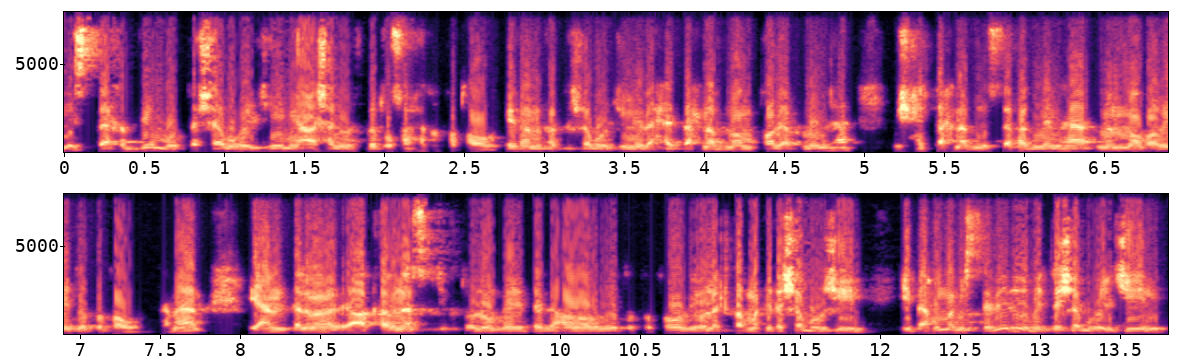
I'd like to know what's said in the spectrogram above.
بيستخدموا التشابه الجيني عشان يثبتوا صحة التطور اذا فالتشابه الجيني ده حتة إحنا بننطلق منها مش حتة إحنا بنستفاد منها من نظرية التطور تمام؟ يعني أنت لما أكثر الناس تيجي تقول لهم إيه ده؟ على نظرية التطور يقول لك طب ما في تشابه جيني. يبقى هم بيستدلوا بالتشابه الجيني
